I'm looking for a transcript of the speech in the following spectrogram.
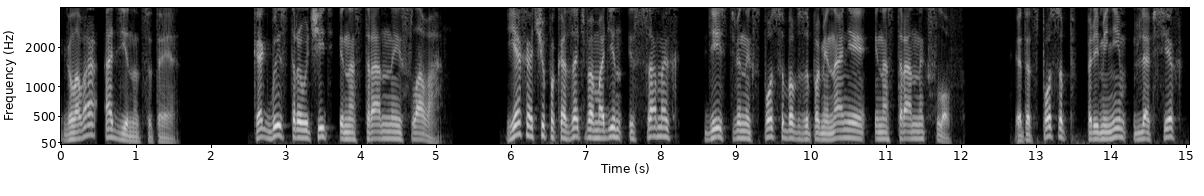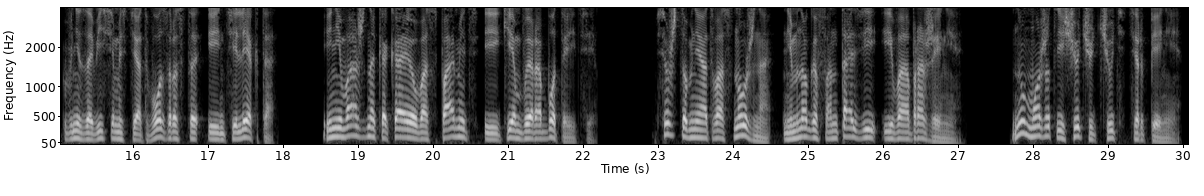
Глава 11. Как быстро учить иностранные слова. Я хочу показать вам один из самых действенных способов запоминания иностранных слов. Этот способ применим для всех вне зависимости от возраста и интеллекта. И неважно, какая у вас память и кем вы работаете. Все, что мне от вас нужно, немного фантазии и воображения. Ну, может, еще чуть-чуть терпения.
